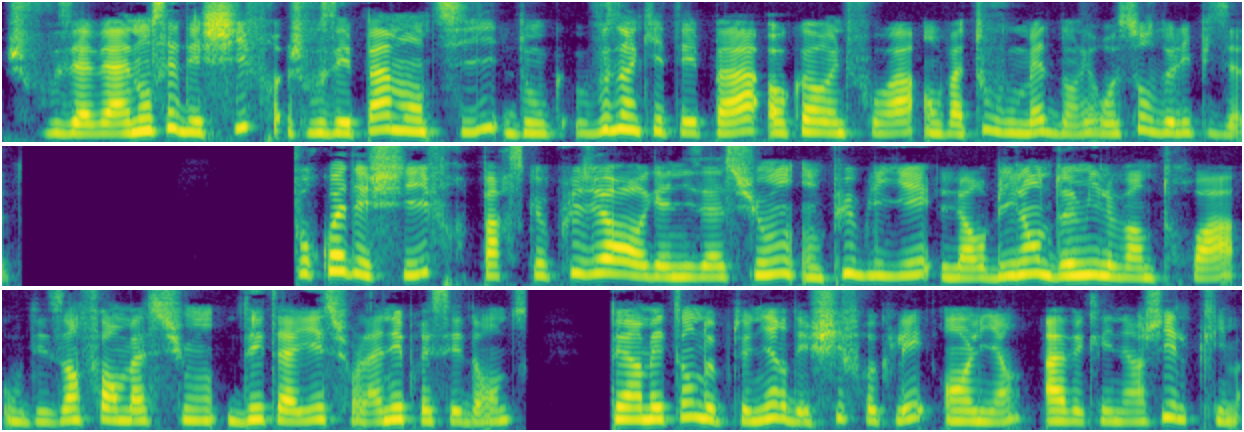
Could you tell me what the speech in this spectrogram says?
Je vous avais annoncé des chiffres, je vous ai pas menti, donc vous inquiétez pas, encore une fois, on va tout vous mettre dans les ressources de l'épisode. Pourquoi des chiffres? Parce que plusieurs organisations ont publié leur bilan 2023 ou des informations détaillées sur l'année précédente, permettant d'obtenir des chiffres clés en lien avec l'énergie et le climat.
